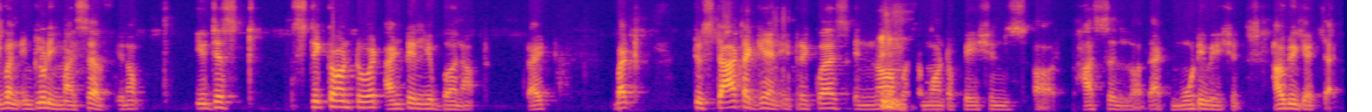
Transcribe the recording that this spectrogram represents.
even including myself, you know, you just stick on to it until you burn out, right? But to start again, it requires enormous amount of patience or hustle or that motivation. How do you get that?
